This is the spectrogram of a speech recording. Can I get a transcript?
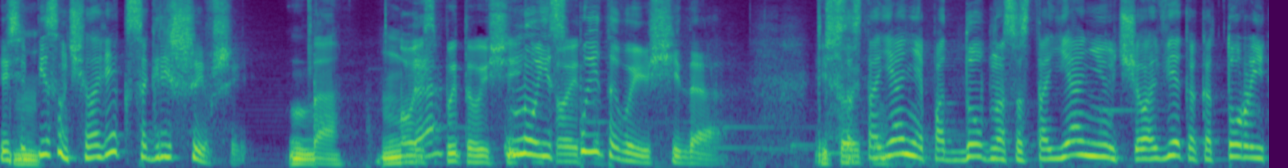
Здесь описан человек, согрешивший. Да. Но да? испытывающий. Ну, и то. испытывающий, да. И то, и то. Состояние подобно состоянию человека, который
